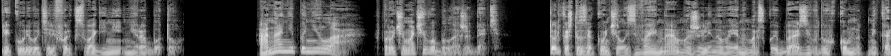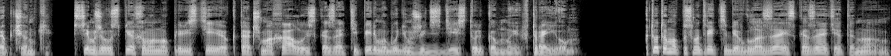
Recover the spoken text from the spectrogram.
Прикуриватель в «Фольксвагене» не работал. Она не поняла, впрочем, а чего было ожидать? Только что закончилась война, мы жили на военно-морской базе в двухкомнатной коробчонке. С тем же успехом он мог привести ее к Тадж-Махалу и сказать, теперь мы будем жить здесь, только мы, втроем. Кто-то мог посмотреть тебе в глаза и сказать это, но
